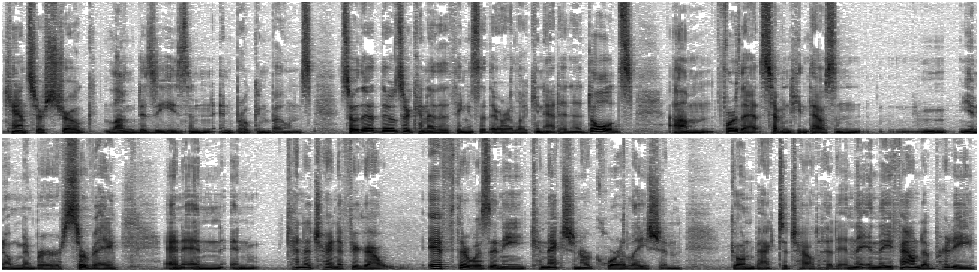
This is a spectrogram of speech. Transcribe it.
cancer, stroke, lung disease, and, and broken bones. So th- those are kind of the things that they were looking at in adults um, for that 17,000 you know member survey, and and and kind of trying to figure out if there was any connection or correlation going back to childhood, and they and they found a pretty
